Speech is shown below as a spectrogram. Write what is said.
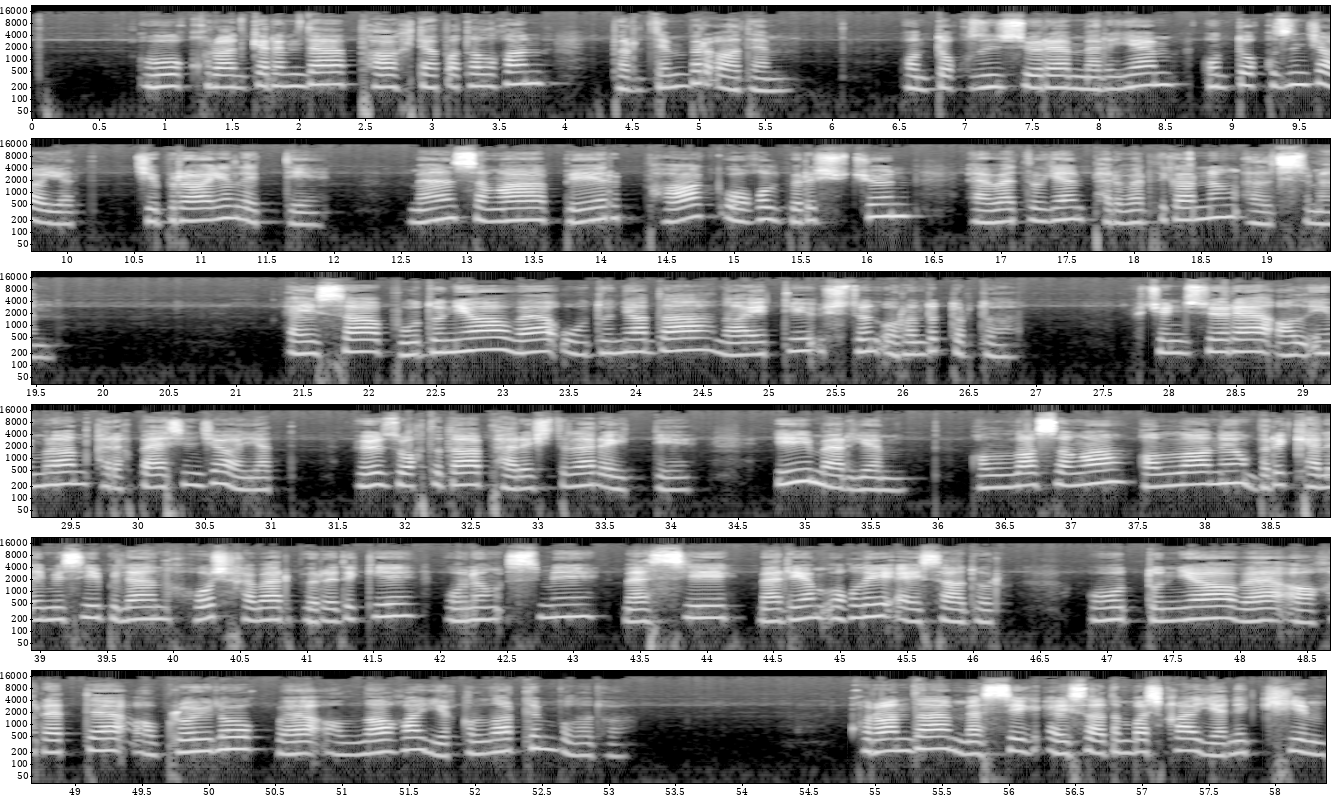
О, Куран-Керимда па хтап аталған бірден бір адам. 19-жы сөре Мэриям, 19-жы айат, Джибраил етти. Мэн саңа бір пақ оғыл біріш үчін әвәтілген пәрвердігарның әлчісімен. Айса бұ дуня ва у дуняда наитті үстін орынды тұрды. Үчінші сүрә Ал Имран 45-нче аят. Өз вакытыда фәрештәләр әйтте: "И Мәрйәм, Алла сиңа Алланың бер кәлимәсе белән хош хәбәр бирде ки, аның исеме Мәсси, Мәрйәм оглы Әйсадыр. О, дөнья ва ахиратта абруйлык ва Аллага якынлардан буладыр." Qur'onda Məsih İsa'dan başqa, yəni kim,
